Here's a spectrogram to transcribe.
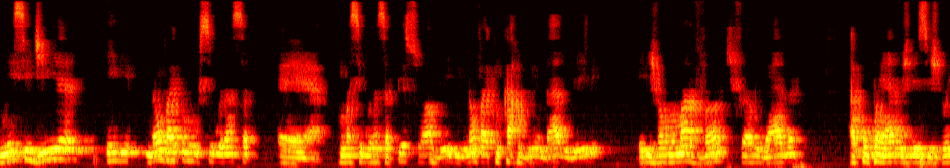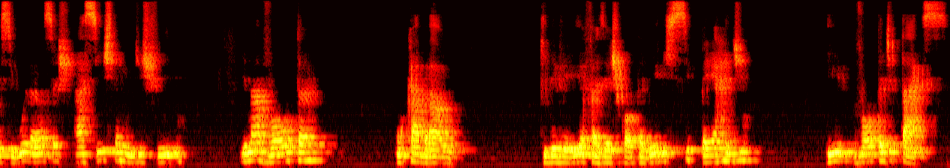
Nesse dia, ele não vai com segurança, é, uma segurança pessoal dele, não vai com o carro blindado dele, eles vão numa van que foi alugada acompanhados desses dois seguranças, assistem o desfile e na volta o Cabral, que deveria fazer a escolta deles, se perde e volta de táxi,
